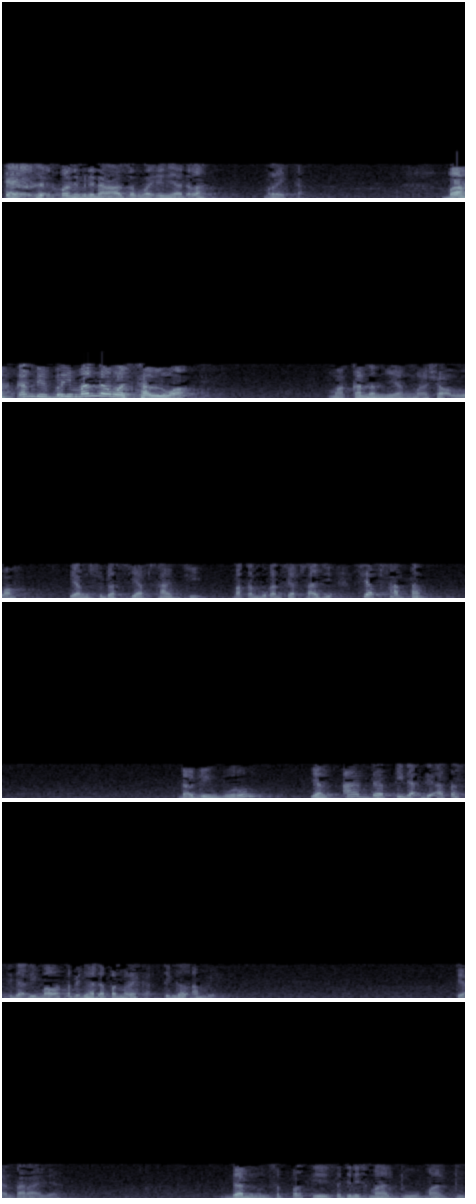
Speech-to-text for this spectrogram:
ini adalah mereka. Bahkan diberi mana wasalwa. Makanan yang Masya Allah. Yang sudah siap saji. Bahkan bukan siap saji. Siap santap. Daging burung yang ada tidak di atas, tidak di bawah, tapi di hadapan mereka. Tinggal ambil. Di antaranya dan seperti sejenis madu-madu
